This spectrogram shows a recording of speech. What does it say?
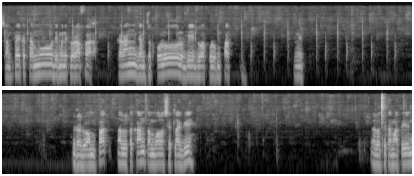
Sampai ketemu di menit berapa? Sekarang jam 10 lebih 24 menit. Sudah 24 lalu tekan tombol set lagi. Lalu kita matiin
